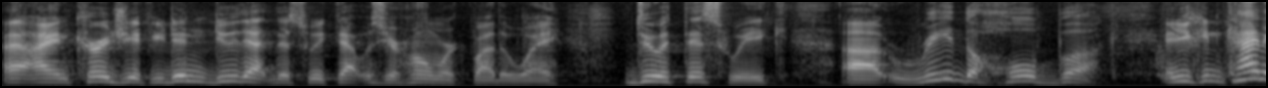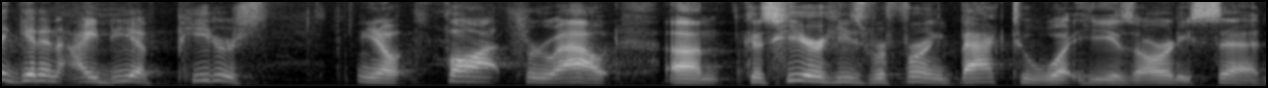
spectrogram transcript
I, I encourage you, if you didn't do that this week, that was your homework, by the way, do it this week. Uh, read the whole book, and you can kind of get an idea of Peter's you know, thought throughout, because um, here he's referring back to what he has already said.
